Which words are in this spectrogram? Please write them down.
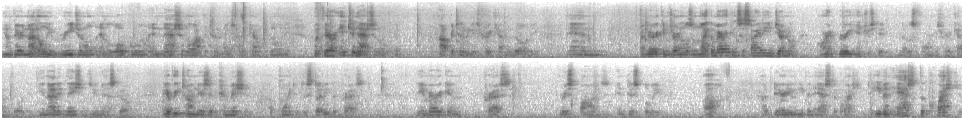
you know, there are not only regional and local and national opportunities for accountability, but there are international uh, opportunities for accountability. And American journalism, like American society in general, aren't very interested in those forms for accountability. The United Nations, UNESCO, every time there's a commission appointed to study the press, the American press responds in disbelief. Oh, how dare you even ask the question? To even ask the question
